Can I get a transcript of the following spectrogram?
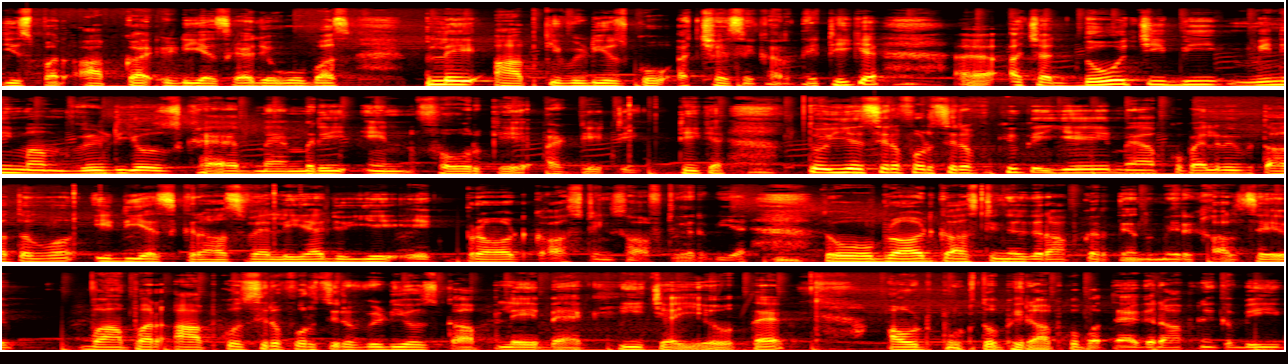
जिस पर आपका ई है, जो वो बस प्ले आपकी वीडियोज़ को अच्छे से कर दे, ठीक है? अच्छा दो जी मिनिमम वीडियोज़ है memory in four K editing ठीक है? तो ये सिर्फ़ और सिर्फ़, क्योंकि ये मैं आपको पहले भी बताता हूँ E D S cross valley है, जो ये एक ब्रॉडकास्टिंग सॉफ्टवेयर भी है। तो ब्रॉडकास्टिंग अगर आप करते हैं तो मेरे ख्याल से वहाँ पर आपको सिर्फ़ और सिर्फ़ वीडियोस का प्लेबैक ही चाहिए होता है। आउटपुट तो फिर आपको पता है, अगर आपने कभी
